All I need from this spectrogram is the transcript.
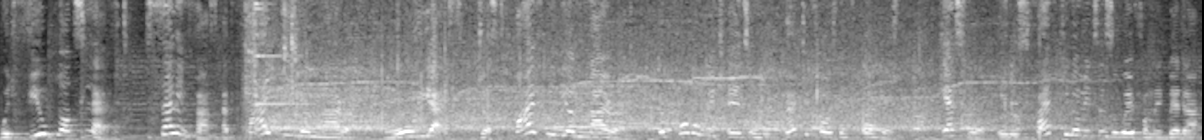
with few plots left, selling fast at 5 million naira. Oh yes, just 5 million naira. The promo which ends on the 31st of August. Guess what? It is 5 kilometers away from Egbeda,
